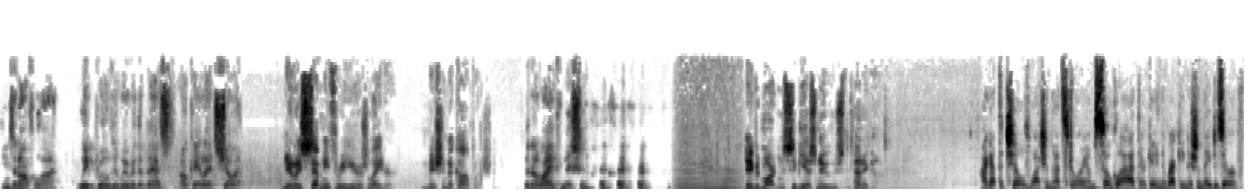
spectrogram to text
It means an awful lot. We proved that we were the best. Okay, let's show it. Nearly 73 years later, mission accomplished. It's been a life mission. David Martin, CBS News, the Pentagon. I got the chills watching that story. I'm so glad they're getting the recognition they deserve.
